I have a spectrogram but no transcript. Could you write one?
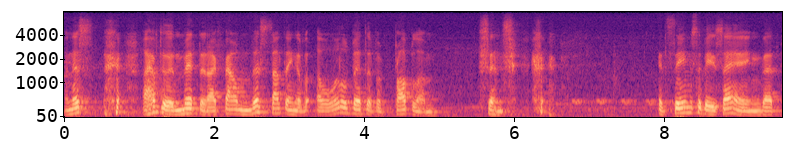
And this, I have to admit that I found this something of a little bit of a problem since it seems to be saying that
